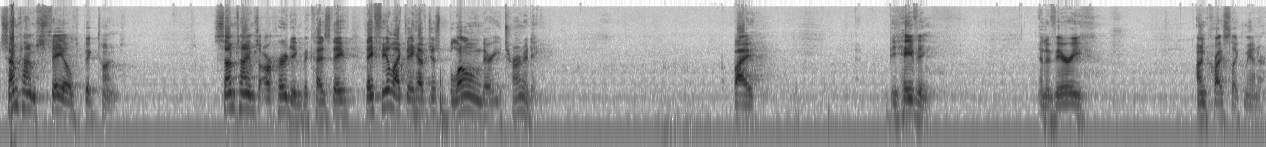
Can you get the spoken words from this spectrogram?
sometimes failed big times, sometimes are hurting because they, they feel like they have just blown their eternity by behaving in a very unchristlike manner.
